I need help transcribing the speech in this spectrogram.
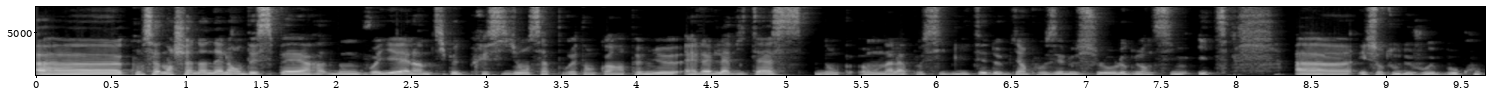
Euh, concernant Shannon, elle est en Despair, donc vous voyez, elle a un petit peu de précision, ça pourrait être encore un peu mieux. Elle a de la vitesse, donc on a la possibilité de bien poser le slow, le glancing hit, euh, et surtout de jouer beaucoup.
